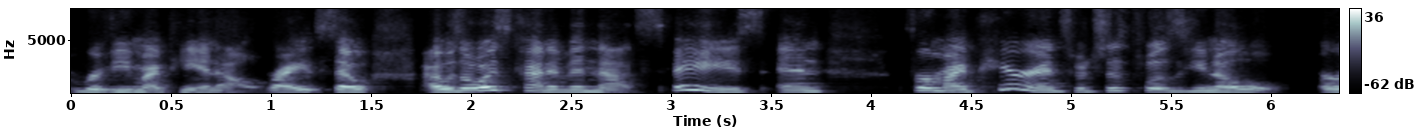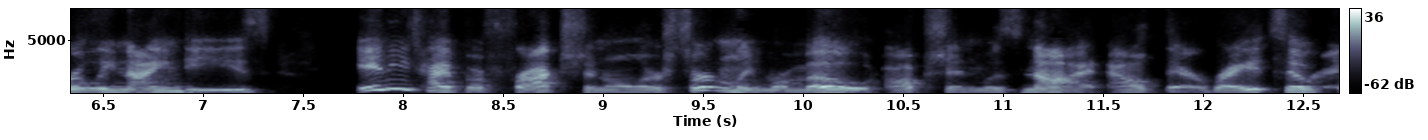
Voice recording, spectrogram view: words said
review my P&L, right? So I was always kind of in that space. And for my parents, which this was, you know, early 90s, any type of fractional or certainly remote option was not out there right? So right.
